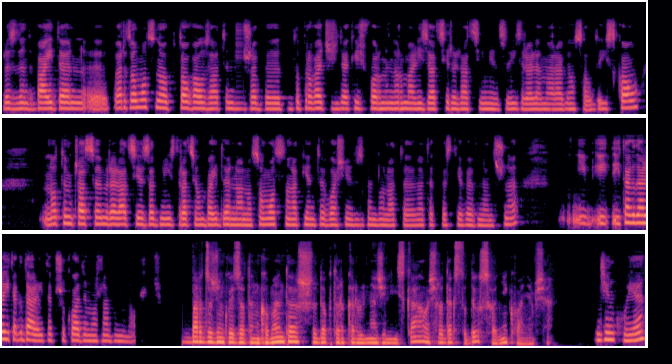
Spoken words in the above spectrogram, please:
prezydent Biden y, bardzo mocno optował za tym, żeby doprowadzić do jakiejś formy normalizacji relacji między Izraelem a Arabią Saudyjską. No tymczasem relacje z administracją Bidena no, są mocno napięte właśnie ze względu na te, na te kwestie wewnętrzne i, i, i tak dalej, i tak dalej. Te przykłady można by mnożyć. Bardzo dziękuję za ten komentarz. Doktor Karolina Zielińska, Ośrodek Studiów Wschodnich, kłaniam się. Dziękuję.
